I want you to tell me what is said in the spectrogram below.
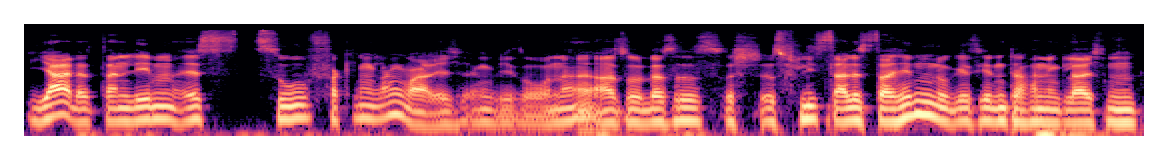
ja, das, dein Leben ist zu fucking langweilig irgendwie so, ne? Also das ist, es, es fließt alles dahin, du gehst jeden Tag in den gleichen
